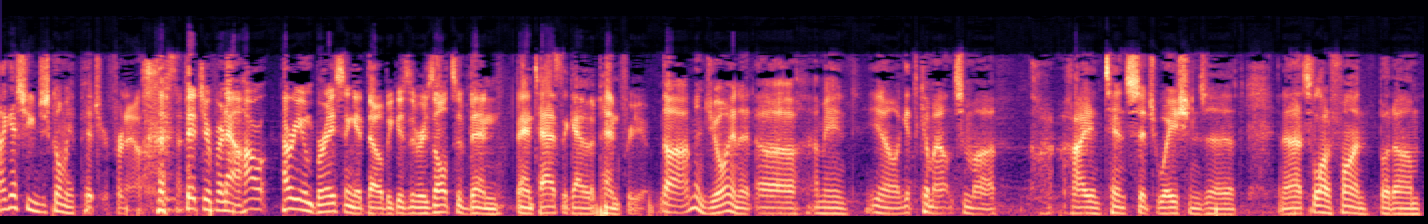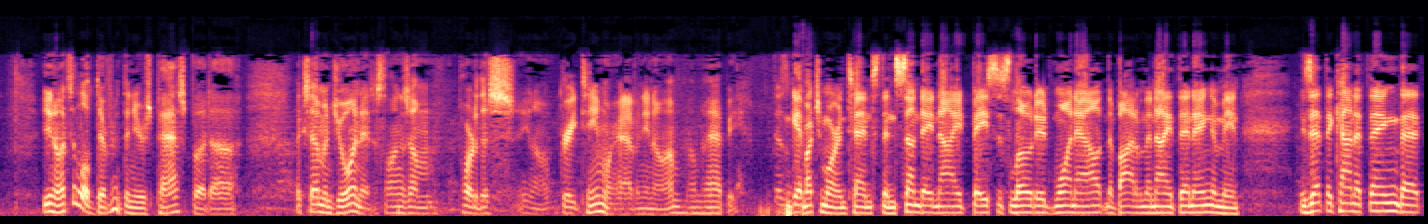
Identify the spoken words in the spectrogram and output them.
I guess you can just call me a pitcher for now. just pitcher for now. How how are you embracing it though? Because the results have been fantastic out of the pen for you. No, I'm enjoying it. Uh, I mean, you know, I get to come out in some uh, high intense situations, uh, and uh, it's a lot of fun. But um, you know, it's a little different than years past. But uh, like I said, I'm enjoying it. As long as I'm part of this, you know, great team we're having, you know, I'm I'm happy. It doesn't get much more intense than Sunday night, bases loaded, one out in the bottom of the ninth inning. I mean, is that the kind of thing that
